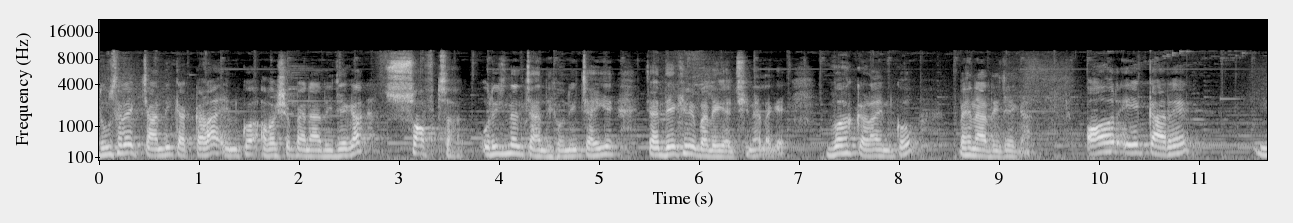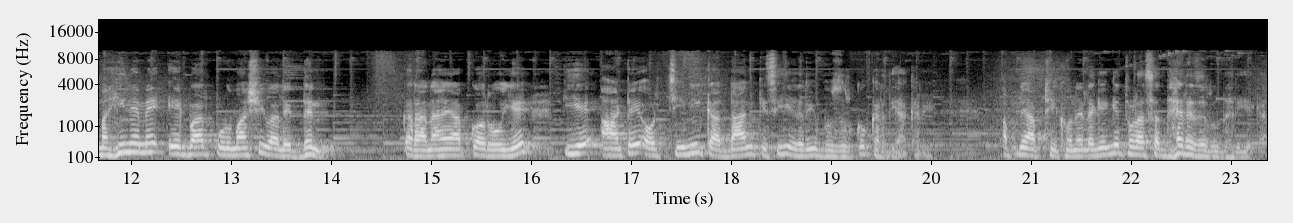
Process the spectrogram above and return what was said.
दूसरा, एक चांदी का कड़ा इनको अवश्य पहना दीजिएगा, सॉफ्ट सा, ओरिजिनल चांदी होनी चाहिए, चाहे देखने भले ही अच्छी ना लगे। वह कड़ा इनको पहना दीजिएगा। और एक कार्य, महीने में एक बार पूर्णमाशी वाले दिन कराना है आपको और वो ये कि ये आटे और चीनी का दान किसी गरीब बुज़ुर्ग को कर दिया करें। अपने आप ठीक होने लगेंगे थोड़ा सा धैर्य ज़रूर धरिएगा।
